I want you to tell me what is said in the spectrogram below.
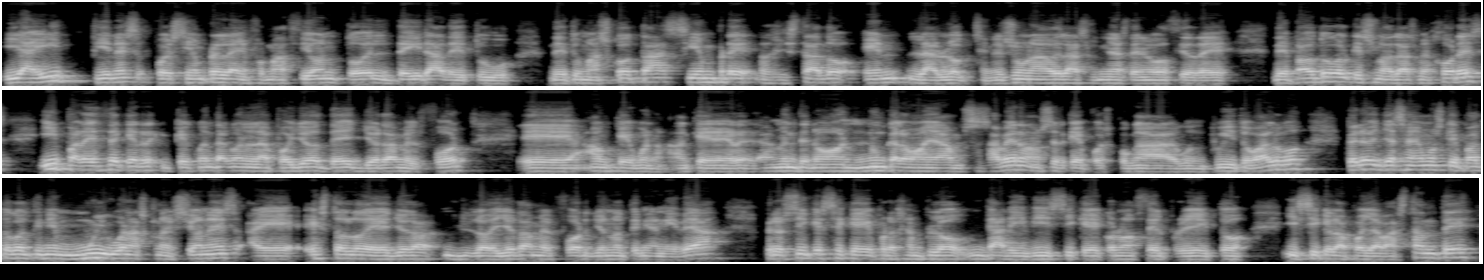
y ahí tienes pues siempre la información, todo el data de tu, de tu mascota, siempre registrado en la blockchain. Es una de las líneas de negocio de, de que es una de las mejores, y parece que, que cuenta con el apoyo de Jordan Belfort, eh, aunque bueno, aunque realmente no, nunca lo vayamos a saber, a no ser que pues ponga algún tuit o algo, pero ya sabemos que Pautocol tiene muy buenas conexiones. Eh, esto lo de Jordan lo de Jordan Belfort yo no tenía ni idea, pero sí que sé que, por ejemplo, Gary Vee sí que conoce el proyecto y sí que lo apoya bastante,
